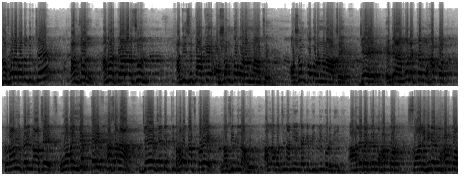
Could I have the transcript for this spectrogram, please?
নফল আবাদতের চেয়ে আফজল। আমার পেয়ারা রসুল, হাদিসে পাকে অসংখ্য বর্ণনা আছে। অসংখ্য বর্ণনা আছে যে এটা এমন একটা মোহাব্বত, কোরআনুল করিমে আছে হাসানা, যে যে ব্যক্তি ভালো কাজ করে, নাজিদুল্লাহু। আল্লাহ বলছেন, আমি এটাকে বৃদ্ধি করে দিই। আহলে বাইতের মোহাব্বত, সালিহিনের মোহাব্বত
